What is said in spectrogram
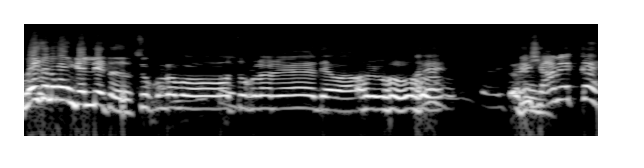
लय जण वाहून गेले चुकलं भाऊ चुकलं रे देवा. अरे हे श्याम एक काय?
